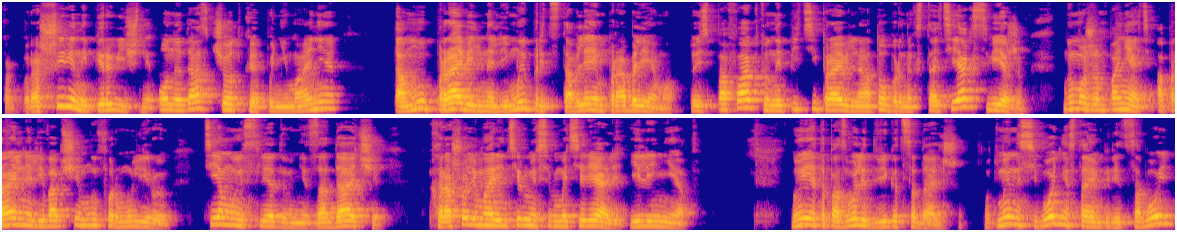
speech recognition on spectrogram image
как бы расширенный, первичный, он и даст четкое понимание тому, правильно ли мы представляем проблему. То есть по факту на пяти правильно отобранных статьях свежих мы можем понять, а правильно ли вообще мы формулируем тему исследования, задачи, хорошо ли мы ориентируемся в материале или нет. Ну и это позволит двигаться дальше. Вот мы на сегодня ставим перед собой,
